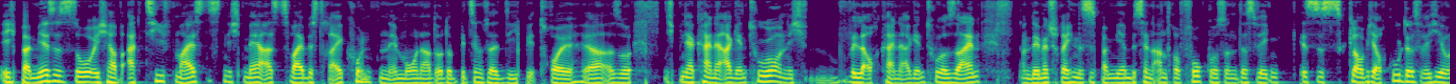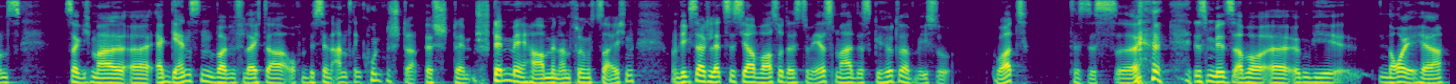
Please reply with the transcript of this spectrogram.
ich, bei mir ist es so, ich habe aktiv meistens nicht mehr als zwei bis drei Kunden im Monat oder beziehungsweise die ich betreue. Ja, also ich bin ja keine Agentur und ich will auch keine Agentur sein. Und dementsprechend ist es bei mir ein bisschen anderer Fokus und deswegen ist es, glaube ich, auch gut, dass wir hier uns sag ich mal, äh, ergänzen, weil wir vielleicht da auch ein bisschen anderen Kundenstämme äh, haben, in Anführungszeichen. Und wie gesagt, letztes Jahr war es so, dass ich zum ersten Mal das gehört habe, ich so, what? Das ist, äh, ist mir jetzt aber äh, irgendwie neu, ja.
